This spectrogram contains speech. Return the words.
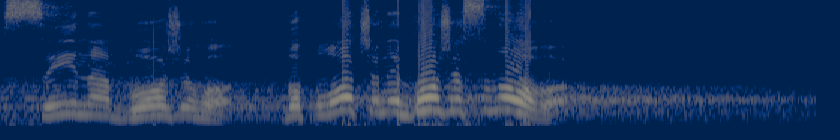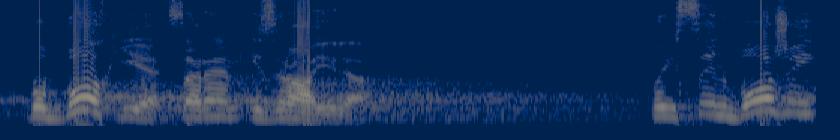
Сина Божого, бо плочене Боже Слово. Бо Бог є царем Ізраїля. Той син Божий,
